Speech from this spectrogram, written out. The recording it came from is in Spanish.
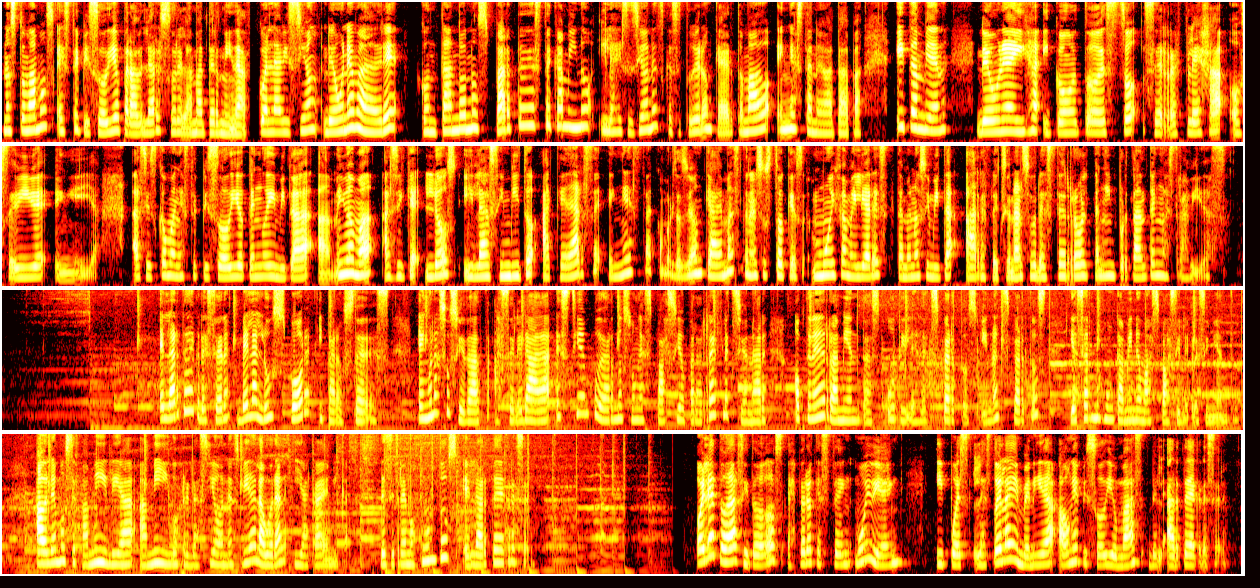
Nos tomamos este episodio para hablar sobre la maternidad, con la visión de una madre contándonos parte de este camino y las decisiones que se tuvieron que haber tomado en esta nueva etapa. Y también de una hija y cómo todo esto se refleja o se vive en ella. Así es como en este episodio tengo de invitada a mi mamá, así que los y las invito a quedarse en esta conversación que además de tener sus toques muy familiares, también nos invita a reflexionar sobre este rol tan importante en nuestras vidas. El arte de crecer ve la luz por y para ustedes. En una sociedad acelerada es tiempo de darnos un espacio para reflexionar, obtener herramientas útiles de expertos y no expertos y hacernos un camino más fácil de crecimiento. Hablemos de familia, amigos, relaciones, vida laboral y académica. Descifremos juntos el arte de crecer. Hola a todas y todos, espero que estén muy bien y pues les doy la bienvenida a un episodio más del arte de crecer.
